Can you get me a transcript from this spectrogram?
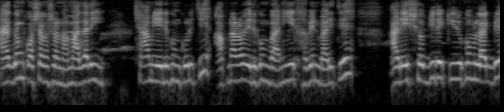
একদম কষা কষা না। মাঝারি। ছা আমি এরকম করেছি। আপনারাও এরকম বানিয়ে খাবেন বাড়িতে। আর এই সবজিটা কীরকম লাগবে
